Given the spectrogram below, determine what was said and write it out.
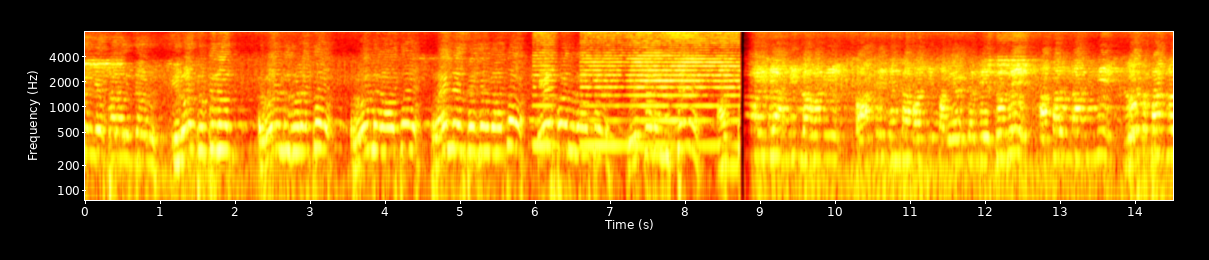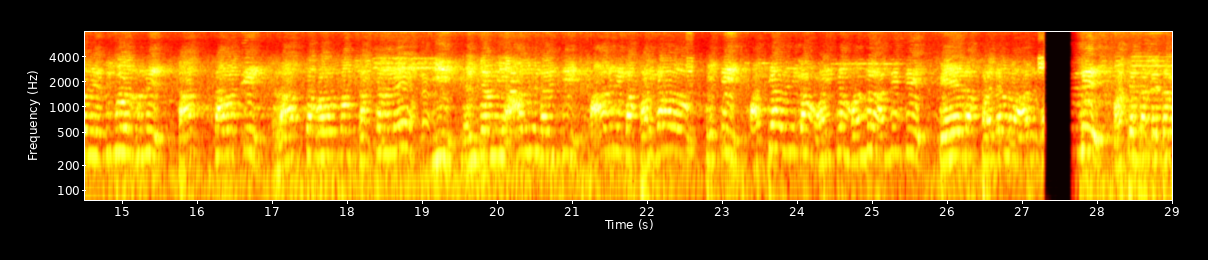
సంక్షేమ ఫలాలు ఇచ్చారు. ఈ రోజు చూస్తున్నాం రోడ్లు చూడొచ్చు రోడ్లు కావచ్చు రైల్వే స్టేషన్ కావచ్చు ఎయిర్పోర్ట్ కావచ్చు ఎక్కడ అయితే అన్నింటిలో భారతీయ జనతా పార్టీ పర్యవేక్షణ చేస్తుంది అక్కడ ఉన్న లోటుపాట్లను ఎత్తుకోవాల్సింది కాబట్టి రాష్ట్ర ప్రభుత్వం తక్షణమే ఈ ని ఆధునీకరించి ఆధునిక పరికరాలను పెట్టి అత్యాధునిక వైద్యం మందులు అందించి పేద ప్రజలను ఆదుకోవాలి అత్యంత పెద్దల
